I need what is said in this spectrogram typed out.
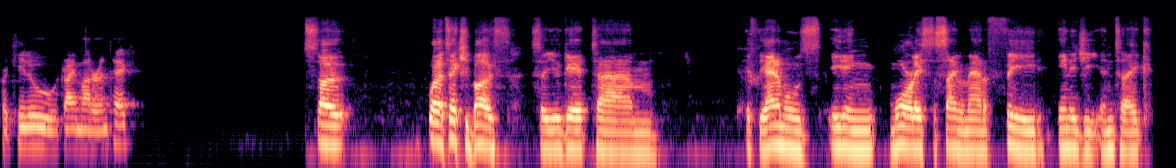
per kilo dry matter intake? So, well, it's actually both. So you get um, if the animal's eating more or less the same amount of feed, energy intake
